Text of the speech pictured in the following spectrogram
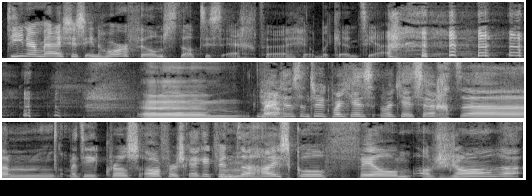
tienermeisjes in horrorfilms, dat is echt eh, heel bekend, ja. ehm, Maar ja. het is natuurlijk wat jij, wat jij zegt ehm, met die crossovers. Kijk, ik vind de high school film als genre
